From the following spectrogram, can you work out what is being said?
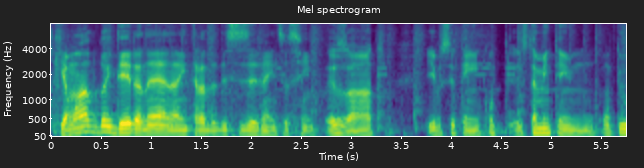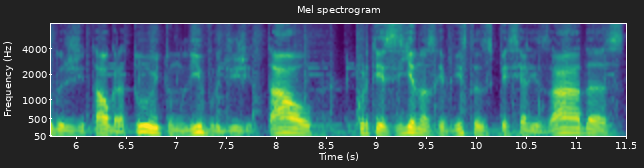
Que é uma doideira, né, na entrada desses eventos assim. Exato. E você tem, eles também têm um conteúdo digital gratuito, um livro digital, cortesia nas revistas especializadas.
